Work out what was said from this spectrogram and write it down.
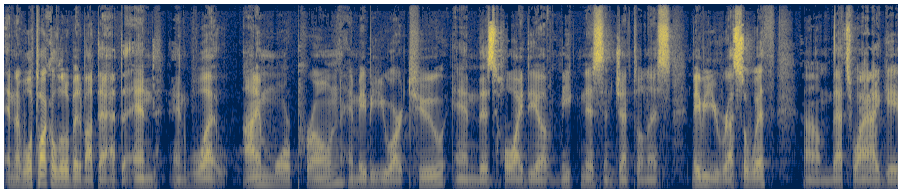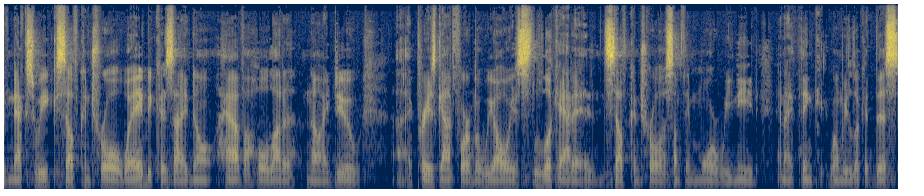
and we'll talk a little bit about that at the end and what I'm more prone, and maybe you are too, and this whole idea of meekness and gentleness, maybe you wrestle with. Um, that's why I gave next week self control away because I don't have a whole lot of, no, I do. I praise God for it, but we always look at it self control as something more we need. And I think when we look at this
